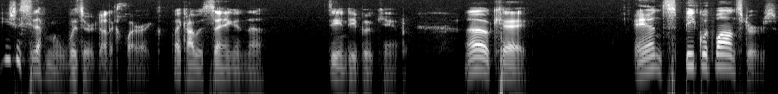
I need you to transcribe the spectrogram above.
You usually see that from a wizard, not a cleric, like I was saying in the D&D Bootcamp. Okay. And speak with monsters.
